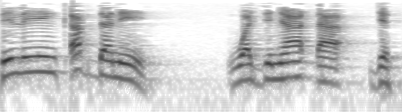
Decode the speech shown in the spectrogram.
diliin qabdanii wajji nyaadhaa jette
